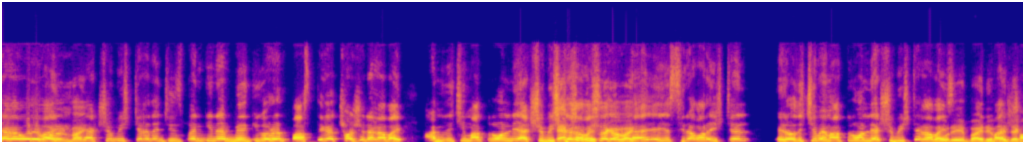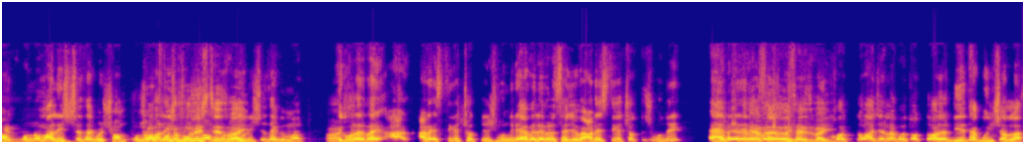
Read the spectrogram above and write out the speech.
টাকা করে ভাই। একশো বিশ টাকাতে জিন্স প্যান্ট কিনে বিক্রি করবেন পাঁচ থেকে ছশো টাকা ভাই। আমি দিচ্ছি মাত্র অনলি একশো বিশ টাকা ভাই। হ্যাঁ, এই যে সিরা ভাড়া স্টাইল এটাও দিচ্ছি ভাই মাত্র অনলি একশো বিশ টাকা ভাই। সম্পূর্ণ মাল ইচ্ছে থাকবে সম্পূর্ণ মাল stitch থাকবে মাল। আচ্ছা। এগুলো ভাই আড়াইশ থেকে ছত্রিশ মুন্দির অ্যাভেলেবেল সাইজ হবে। আড়াইশ থেকে ছত্রিশ মুন্দির অ্যাভেলেবেল সাইজ ভাই। কত হাজার লাগবে? তত হাজার দিয়ে থাকব ইনশাল্লাহ।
